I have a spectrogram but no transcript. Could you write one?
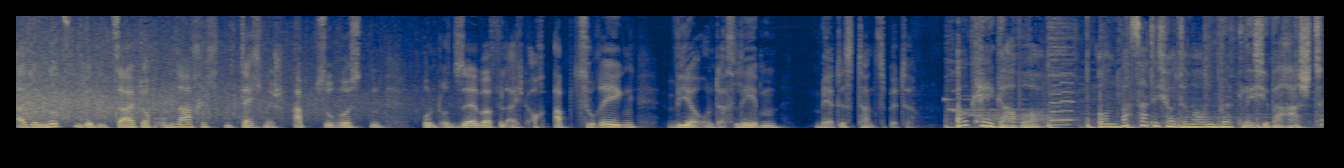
also nutzen wir die Zeit doch, um Nachrichten technisch abzurüsten und uns selber vielleicht auch abzuregen. Wir und das Leben, mehr Distanz bitte. Okay, Gabor. Und was hat dich heute Morgen wirklich überrascht?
